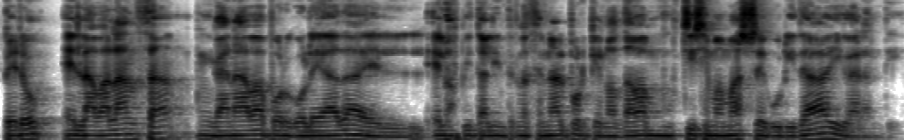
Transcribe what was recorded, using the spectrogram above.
pero en la balanza ganaba por goleada el hospital internacional porque nos daba muchísima más seguridad y garantía.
